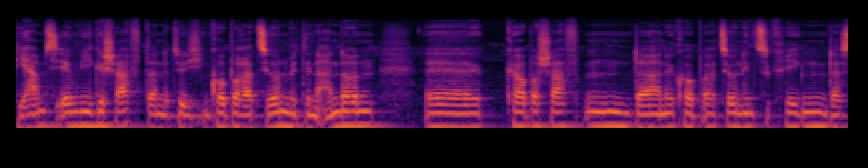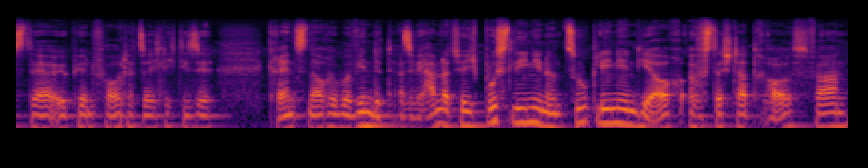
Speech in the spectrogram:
die haben es irgendwie geschafft, dann natürlich in Kooperation mit den anderen äh, Körperschaften da eine Kooperation hinzukriegen, dass der ÖPNV tatsächlich diese Grenzen auch überwindet. Also wir haben natürlich Buslinien und Zuglinien, die auch aus der Stadt rausfahren,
